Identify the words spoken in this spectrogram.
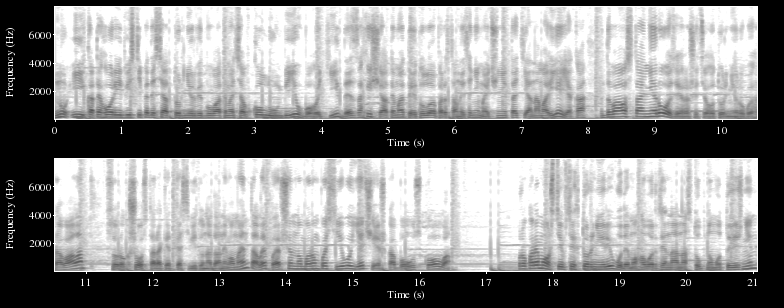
Ну і категорії 250 турнір відбуватиметься в Колумбії, в Боготі, де захищатиме титул представниця Німеччини Тетяна Марія, яка два останні розіграші цього турніру вигравала. 46-та ракетка світу на даний момент, але першим номером посіву є чешка Боускова. Про переможців цих турнірів будемо говорити на наступному тижні.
